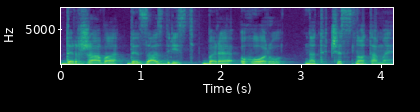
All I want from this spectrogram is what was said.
держава, де заздрість бере гору над чеснотами.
